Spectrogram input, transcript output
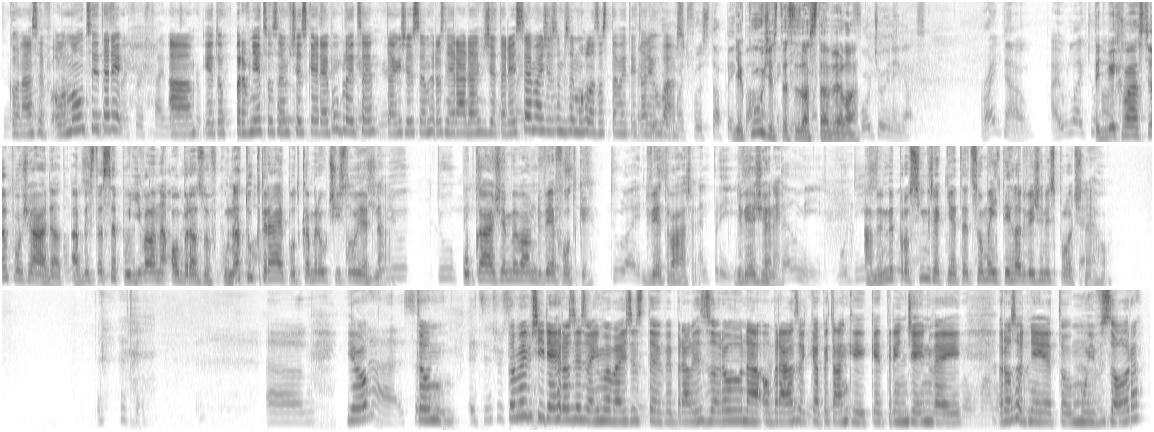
Koná se v Olomouci tady a je to prvně, co jsem v České republice, takže jsem hrozně ráda, že tady jsem a že jsem se mohla zastavit i tady u vás. Děkuju, že jste se zastavila. Teď bych vás chtěl požádat, abyste se podívala na obrazovku, na tu, která je pod kamerou číslo jedna. Ukážeme vám dvě fotky, dvě tváře, dvě ženy. A vy mi prosím řekněte, co mají tyhle dvě ženy společného. Jo, to, to mi přijde hrozně zajímavé, že jste vybrali zrovna obrázek kapitánky Catherine Janeway. Rozhodně je to můj vzor.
